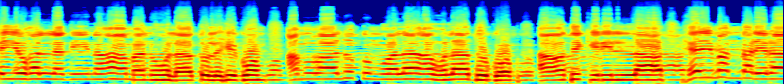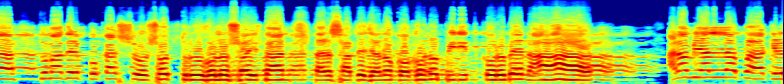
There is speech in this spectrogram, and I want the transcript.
আইয়ুহাল্লাযীনা আমানু লা তুলহিকুম আমওয়ালুকুম ওয়ালা আওলাদুকুম আন যিকরিল্লাহ হে ঈমানদারেরা তোমাদের প্রকাশ্য শত্রু হলো শয়তান, তার সাথে যেন কখনো পীড়িত করবে না। আর আমি আল্লাহ পাকের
